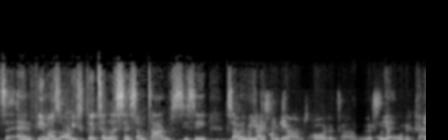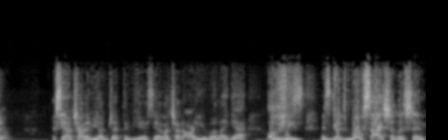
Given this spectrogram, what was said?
to, and females is always good to listen sometimes. You see, so but not sometimes, all the time. Listen all the time. See, I'm trying to be objective here. See, I'm not trying to argue, but like, yeah, always it's good. Both sides should listen.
